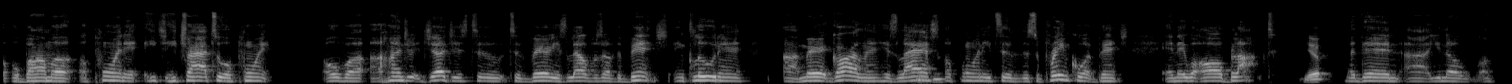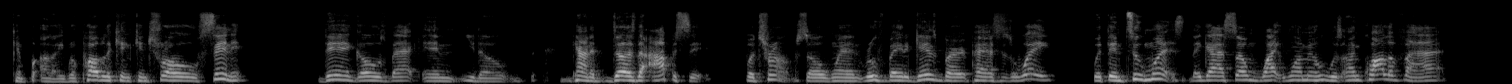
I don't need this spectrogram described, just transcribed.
Obama appointed, he, he tried to appoint over a hundred judges to to various levels of the bench, including uh, Merrick Garland, his last mm-hmm. appointee to the Supreme Court bench, and they were all blocked. Yep. But then, uh, you know, a, a Republican controlled Senate then goes back and you know kind of does the opposite for Trump. So when Ruth Bader Ginsburg passes away, within two months they got some white woman who was unqualified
